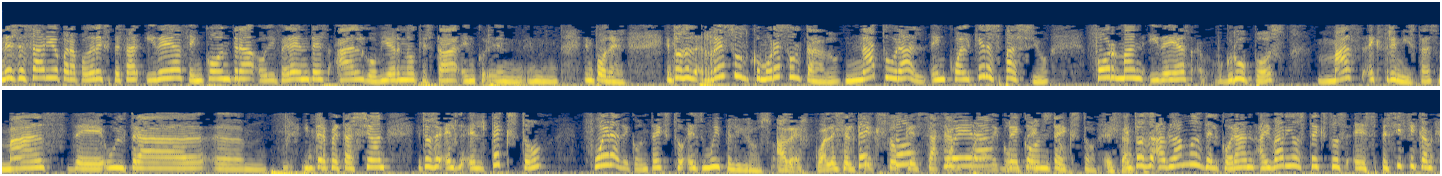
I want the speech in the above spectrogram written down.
necesario para poder expresar ideas en contra o diferentes al gobierno que está en, en- poder. Entonces, resul- como resultado natural en cualquier espacio, forman ideas, grupos más extremistas, más de ultra em, interpretación. Entonces, el, el texto fuera de contexto es muy peligroso. A ver, ¿cuál es el texto que sacan fuera de contexto? contexto. Exacto. Entonces, hablamos del Corán. Hay varios textos específicamente.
